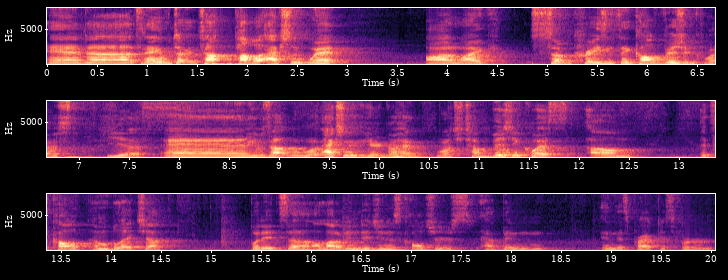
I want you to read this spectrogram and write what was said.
and uh, today we're talking. Ta- Pablo actually went on like some crazy thing called Vision Quest, Yes. and he was out in the wo- Actually, here, go ahead. Why don't you tell me? about Vision Quest. Um, it's called Umblecha, but it's uh, a lot of indigenous cultures have been in this practice for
